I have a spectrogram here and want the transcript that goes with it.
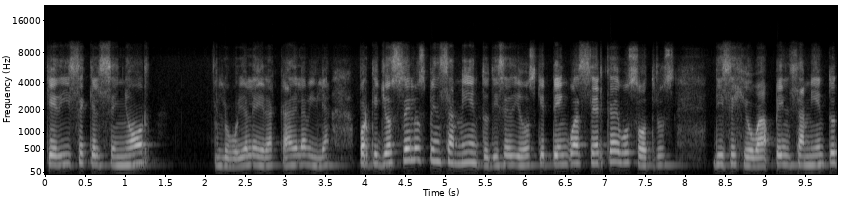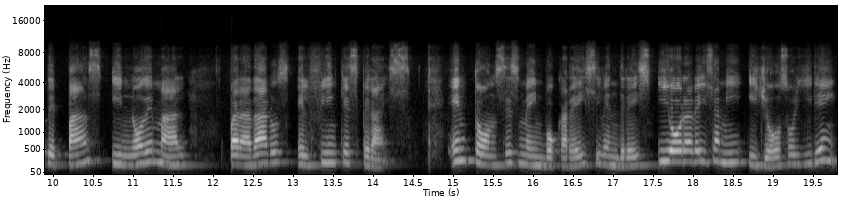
que dice que el Señor, lo voy a leer acá de la Biblia, porque yo sé los pensamientos, dice Dios, que tengo acerca de vosotros, dice Jehová, pensamientos de paz y no de mal, para daros el fin que esperáis. Entonces me invocaréis y vendréis y oraréis a mí y yo os oiré.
